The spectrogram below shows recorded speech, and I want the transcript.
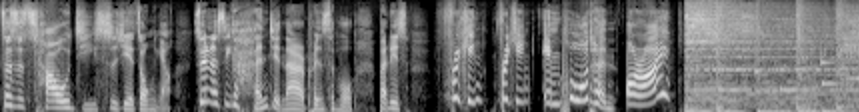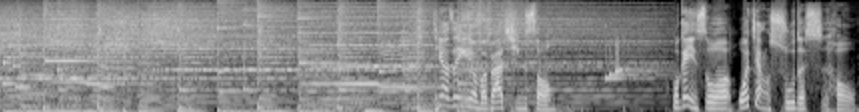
这是超级世界重要。虽然是一个很简单的 principle，but it's freaking freaking important. All right. 听 听到这音乐有没有比较轻松？我跟你说，我讲书的时候，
